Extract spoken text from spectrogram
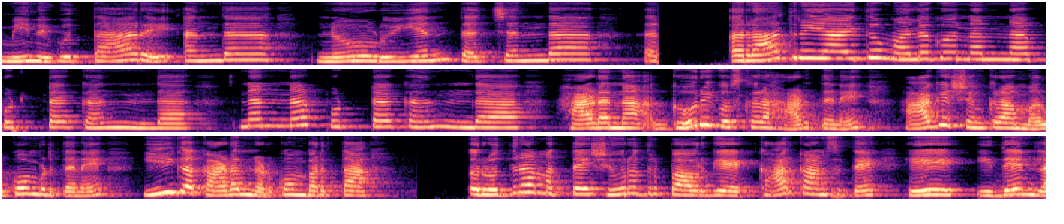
ಮಿನುಗುತ್ತಾರೆ ಅಂದ, ನೋಡು ಎಂತ ಚಂದ ರಾತ್ರಿ ಆಯ್ತು ಮಲಗು ನನ್ನ ಪುಟ್ಟ ಕಂದ, ನನ್ನ ಪುಟ್ಟ ಕಂದ. ಹಾಡನ್ನ ಗೌರಿಗೋಸ್ಕರ ಹಾಡ್ತೇನೆ, ಹಾಗೆ ಶಂಕರ ಮಲ್ಕೊಂಡ್ಬಿಡ್ತಾನೆ. ಈಗ ಕಾಡನ್ನು ನಡ್ಕೊಂಬರ್ತಾ ರುದ್ರ ಮತ್ತೆ ಶಿವರುದ್ರಪ್ಪ ಅವ್ರಿಗೆ ಕಾರ್ ಕಾಣಿಸುತ್ತೆ. ಏ ಇದೇನ್ಲ?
